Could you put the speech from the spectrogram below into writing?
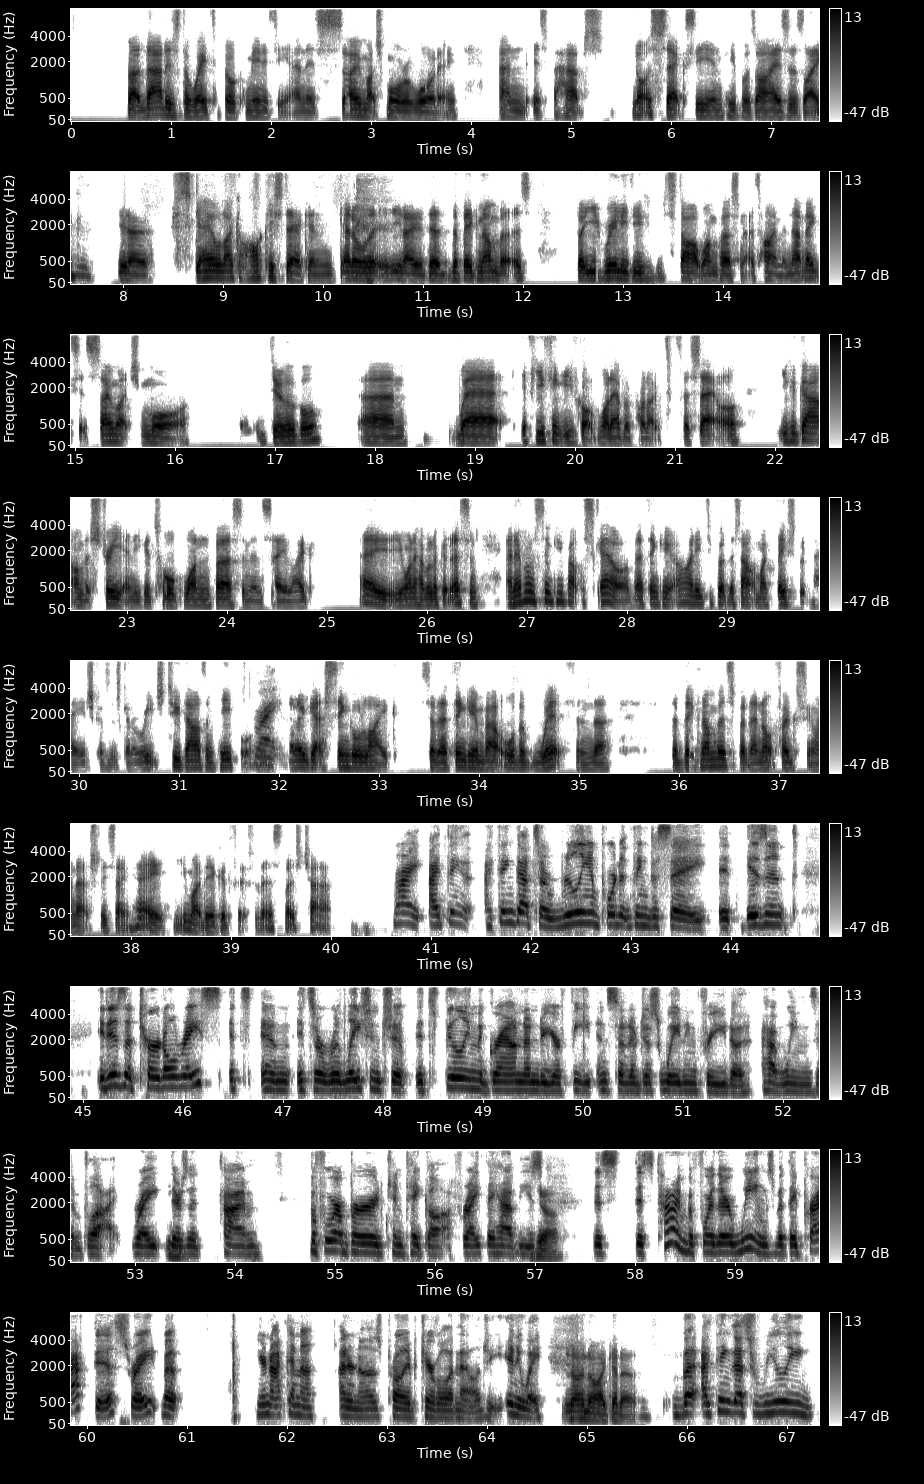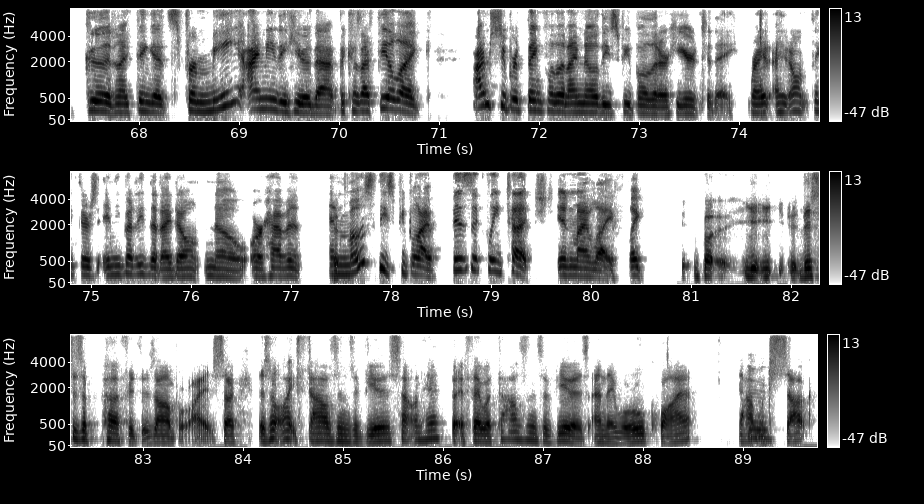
but that is the way to build community and it's so much more rewarding and it's perhaps not as sexy in people's eyes as like mm-hmm. You know scale like a hockey stick and get all the you know the, the big numbers but you really do start one person at a time and that makes it so much more doable um, where if you think you've got whatever product for sale, you could go out on the street and you could talk one person and say like, "Hey, you want to have a look at this?" and and everyone's thinking about the scale. They're thinking, "Oh, I need to put this out on my Facebook page because it's going to reach two thousand people." Right. They don't get a single like, so they're thinking about all the width and the the big numbers, but they're not focusing on actually saying, "Hey, you might be a good fit for this. Let's chat." Right. I think I think that's a really important thing to say. It isn't it is a turtle race it's and it's a relationship it's feeling the ground under your feet instead of just waiting for you to have wings and fly right mm-hmm. there's a time before a bird can take off right they have these yeah. this this time before their wings but they practice right but you're not gonna i don't know that's probably a terrible analogy anyway no no i get it but i think that's really good and i think it's for me i need to hear that because i feel like I'm super thankful that I know these people that are here today, right? I don't think there's anybody that I don't know or haven't. And most of these people I've physically touched in my life. Like, but you, you, this is a perfect example, right? So there's not like thousands of viewers sat on here, but if there were thousands of viewers and they were all quiet, that mm. would suck.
